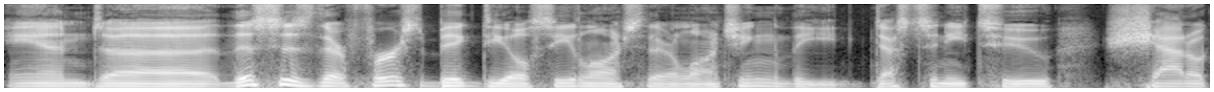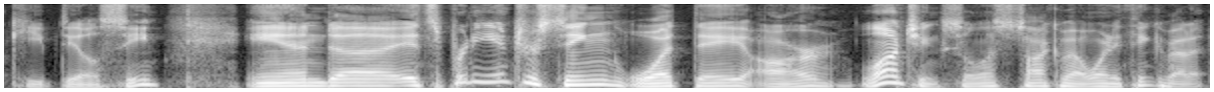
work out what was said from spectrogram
and uh, this is their first big DLC launch. They're launching the Destiny 2 Shadowkeep DLC, and uh, it's pretty interesting what they are launching. So let's talk about what I think about it.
